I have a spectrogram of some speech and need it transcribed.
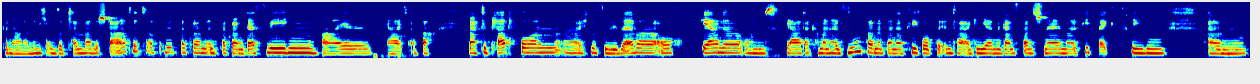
genau, dann bin ich im September gestartet auf Instagram. Instagram deswegen, weil ja, ich einfach mag die Plattform. Äh, ich nutze sie selber auch gerne und ja, da kann man halt super mit seiner Zielgruppe interagieren, ganz, ganz schnell mal Feedback kriegen. Ähm,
